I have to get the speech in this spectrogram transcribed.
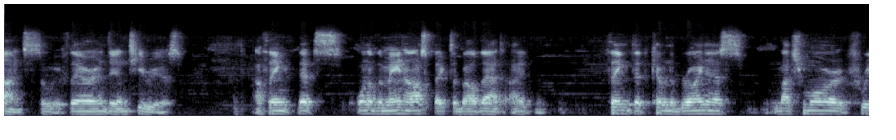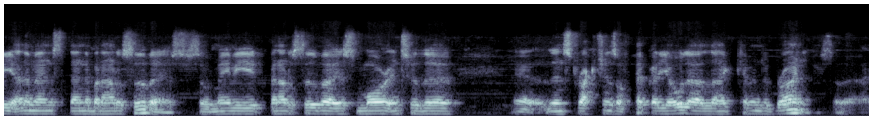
lines. So if they're in the interiors, I think that's one of the main aspects about that. I think that Kevin De Bruyne has much more free elements than Bernardo Silva is. So maybe Bernardo Silva is more into the uh, the instructions of Pep Guardiola like Kevin De Bruyne. So uh,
